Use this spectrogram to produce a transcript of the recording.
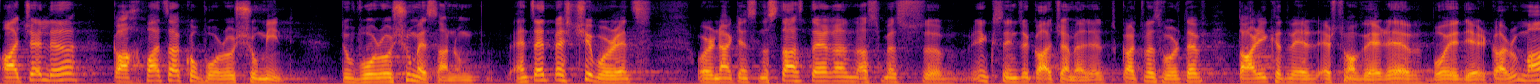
աճելը կախված է քո որոշումին դու որոշում ես անում հենց այդպես չի որ հենց օրինակ ես նստած տեղը ասում ես ինքս ինձ կաճեմ կարծում ես որտեվ տարիքը երցում վերև բոյդ երկարում է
